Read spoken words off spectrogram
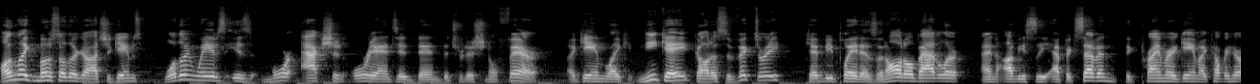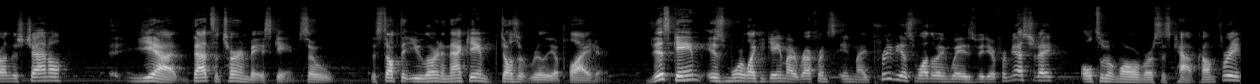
Unlike most other gacha games, Wuthering Waves is more action-oriented than the traditional fare. A game like Nikke, Goddess of Victory, can be played as an auto-battler, and obviously Epic 7, the primary game I cover here on this channel, yeah, that's a turn-based game. So the stuff that you learn in that game doesn't really apply here. This game is more like a game I referenced in my previous Wuthering Waves video from yesterday, Ultimate Marvel vs. Capcom 3,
